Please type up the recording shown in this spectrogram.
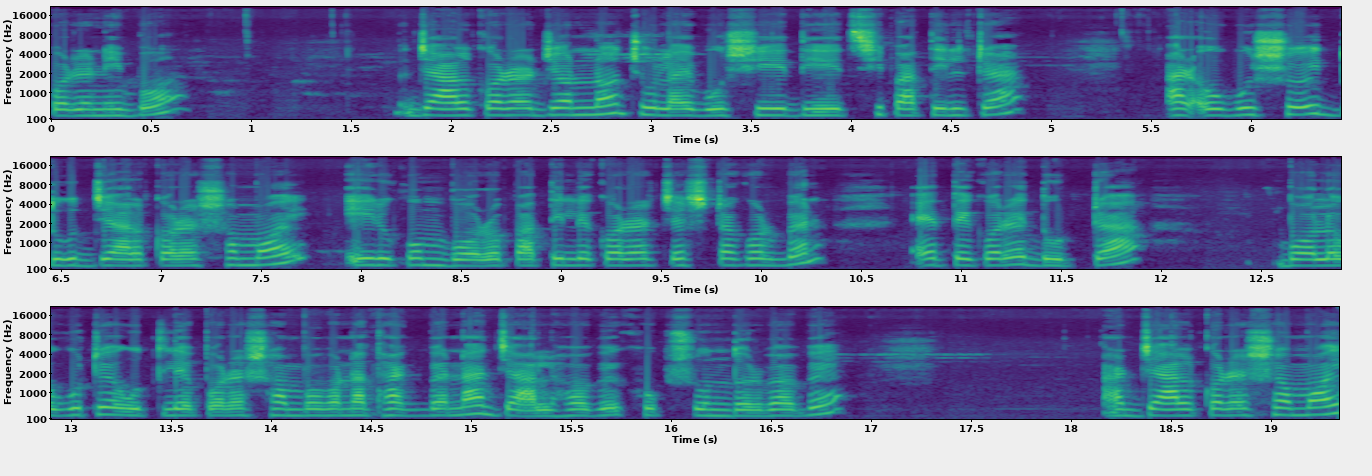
করে নিব। জাল করার জন্য চুলায় বসিয়ে দিয়েছি পাতিলটা। আর অবশ্যই দুধ জাল করার সময় এরকম বড় পাতিলে করার চেষ্টা করবেন। এতে করে দুধটা বলক উঠে উতলে পড়ার সম্ভাবনা থাকবে না, জাল হবে খুব সুন্দরভাবে। আর জাল করার সময়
